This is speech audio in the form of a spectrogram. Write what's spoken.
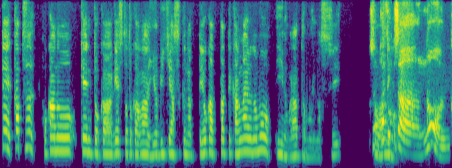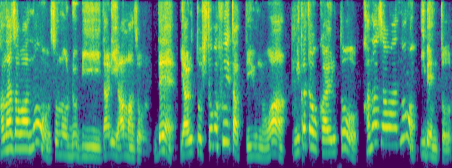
て、かつ、他の県とかゲストとかが呼びきやすくなってよかったって考えるのもいいのかなと思いますし、その加藤さんの金沢のその Ruby なり Amazon でやると人が増えたっていうのは見方を変えると金沢のイベント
